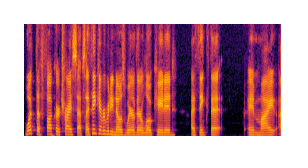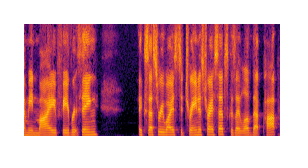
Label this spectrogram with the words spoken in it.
what the fuck are triceps? I think everybody knows where they're located. I think that in my, I mean, my favorite thing accessory wise to train is triceps because I love that pop.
